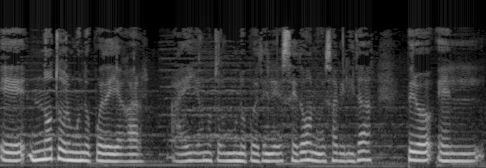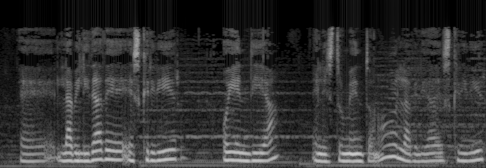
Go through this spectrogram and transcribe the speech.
eh, no todo el mundo puede llegar a ello, no todo el mundo puede tener ese don o esa habilidad, pero el, eh, la habilidad de escribir hoy en día, el instrumento, ¿no? la habilidad de escribir,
